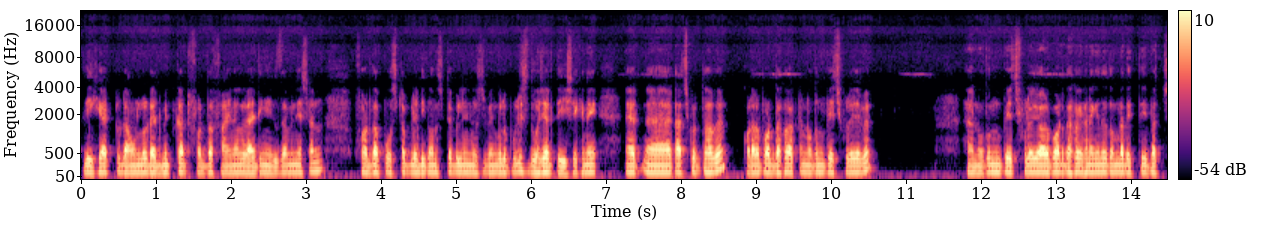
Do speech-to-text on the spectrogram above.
click here to download admit card for the final writing examination for the post of lady constable in West Bengal police দু হাজার তেইশ এখানে টাচ করতে হবে। করার পর দেখো একটা নতুন পেজ খুলে যাবে। নতুন পেজ খুলে যাওয়ার পর দেখো এখানে কিন্তু তোমরা দেখতেই পাচ্ছ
